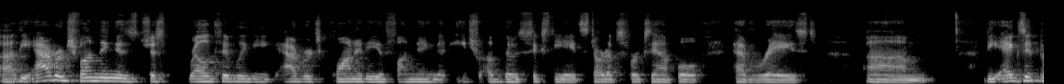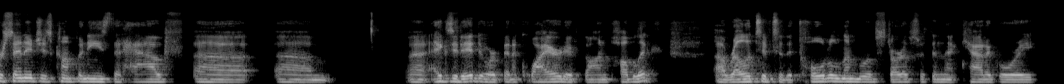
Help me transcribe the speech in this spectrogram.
Uh, the average funding is just relatively the average quantity of funding that each of those 68 startups, for example, have raised. Um, the exit percentage is companies that have uh, um, uh, exited or been acquired, have gone public, uh, relative to the total number of startups within that category.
